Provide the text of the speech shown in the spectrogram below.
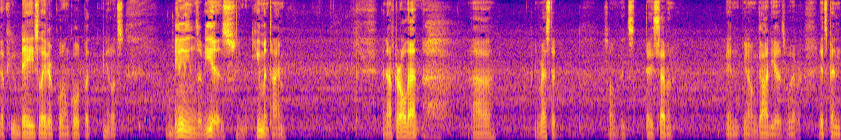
a few days later quote unquote but you know it's billions of years in human time. And after all that uh, he rested so it's day seven in, you know, God years, whatever. It's been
